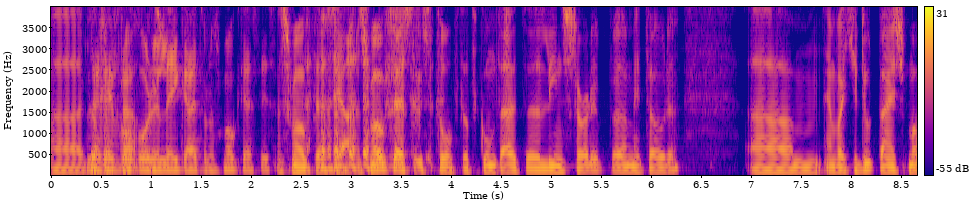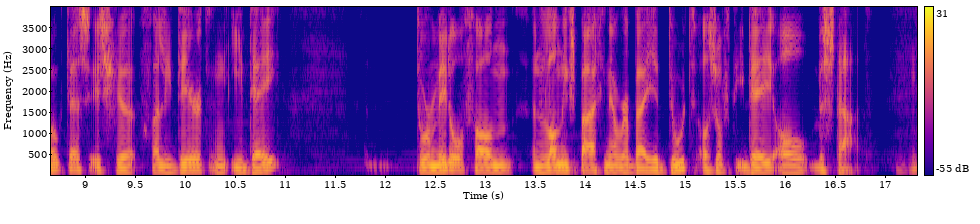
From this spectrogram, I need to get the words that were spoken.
Uh, Leg even wel voor de leek uit wat een smoke test is. Een smoke test, ja. Een smoke test is top. Dat komt uit de Lean Startup uh, methode. Um, en wat je doet bij een smoke test is je valideert een idee door middel van een landingspagina waarbij je doet alsof het idee al bestaat. Mhm.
